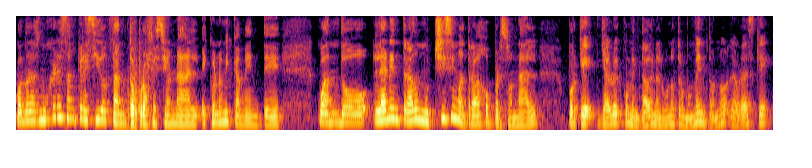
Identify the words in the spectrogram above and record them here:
cuando las mujeres han crecido tanto profesional, económicamente, cuando le han entrado muchísimo al trabajo personal, porque ya lo he comentado en algún otro momento, ¿no? La verdad es que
